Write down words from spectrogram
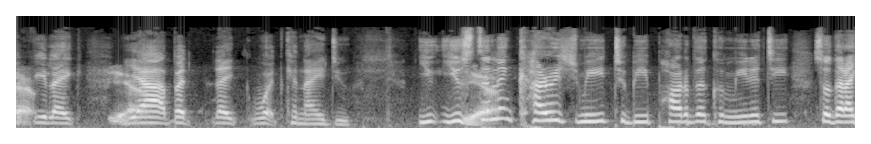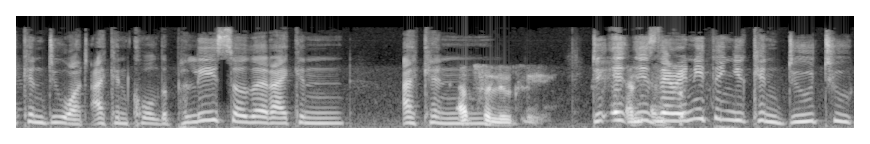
i feel like yeah. Yeah. but like what can i do you, you still Yeah. encourage me to be part of the community so that I can do what I can call the police so that I can I can Absolutely. Do, is, And- is there so- anything you can do to,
